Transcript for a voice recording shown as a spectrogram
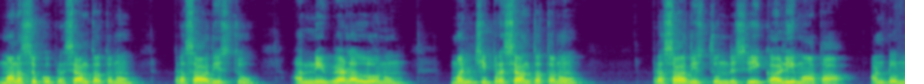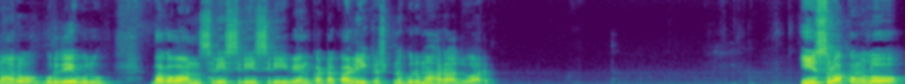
మనసుకు ప్రశాంతతను ప్రసాదిస్తూ అన్ని వేళల్లోనూ మంచి ప్రశాంతతను ప్రసాదిస్తుంది శ్రీ కాళీమాత అంటున్నారు గురుదేవులు. భగవాన్ శ్రీ శ్రీ శ్రీ వెంకట కాళీకృష్ణ గురు మహారాజు వారు. ఈ శ్లోకములో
